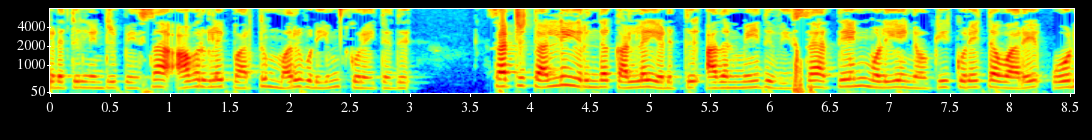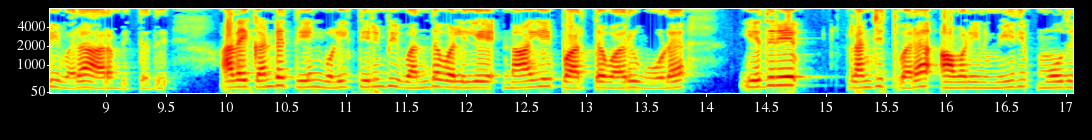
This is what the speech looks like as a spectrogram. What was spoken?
இடத்தில் நின்று பேச அவர்களை பார்த்து மறுபடியும் குறைத்தது. சற்று தள்ளி இருந்த கல்லை எடுத்து அதன் மீது வீச தேன்மொழியை நோக்கி குறைத்தவாறே ஓடி வர ஆரம்பித்தது. அதை கண்ட தேன்மொழி திரும்பி வந்த வழியே நாயை பார்த்தவாறு ஓட எதிரே ரஞ்சித் வர அவனின் மீது மோது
